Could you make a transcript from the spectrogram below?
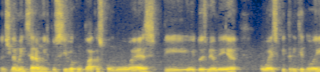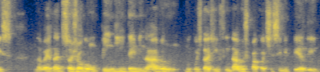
Antigamente isso era muito possível com placas como o ESP8266 ou ESP32. Na verdade, só joga um ping interminável, uma quantidade infindável de pacotes SMP ali,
